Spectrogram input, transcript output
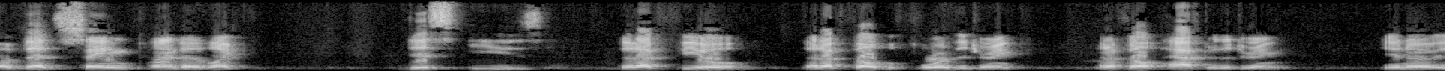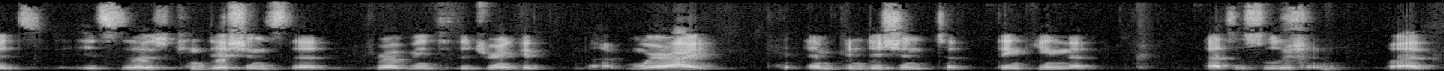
of that same kind of like dis-ease that I feel that I felt before the drink and I felt after the drink. You know, it's it's those conditions that drove me to the drink and uh, where I am conditioned to thinking that that's a solution. But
